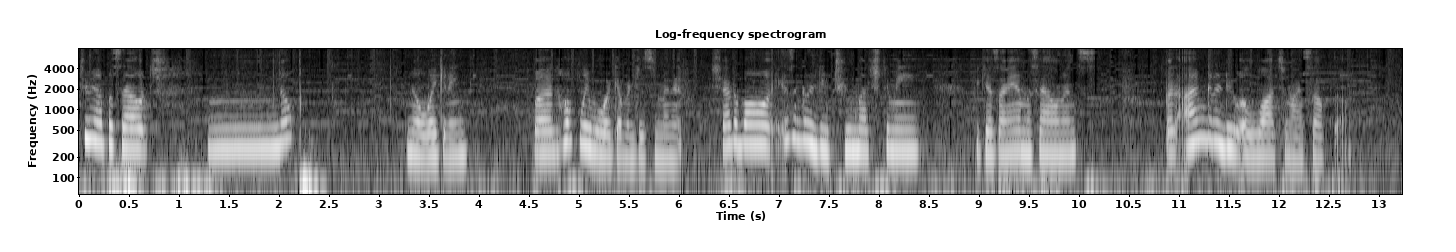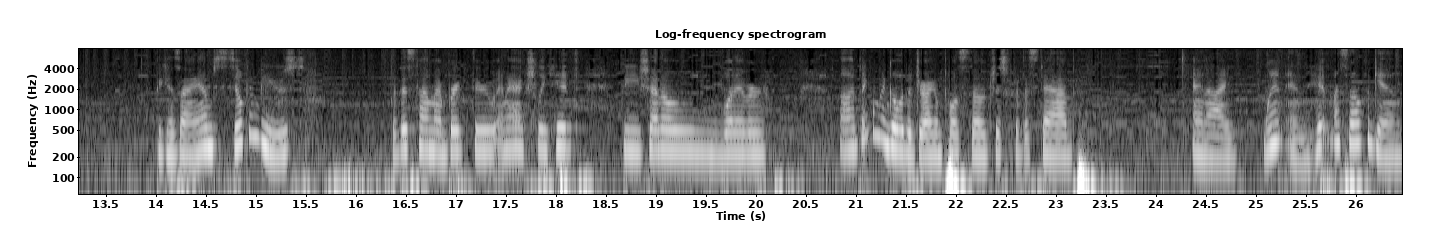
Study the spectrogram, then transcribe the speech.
to help us out. Mm, nope. No awakening. But hopefully we'll wake up in just a minute. Shadow Ball isn't going to do too much to me because I am a Salamence. But I'm going to do a lot to myself though. Because I am still confused. But this time I break through and I actually hit the Shadow whatever. Uh, I think I'm to go with the Dragon Pulse though just for the stab. And I went and hit myself again.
